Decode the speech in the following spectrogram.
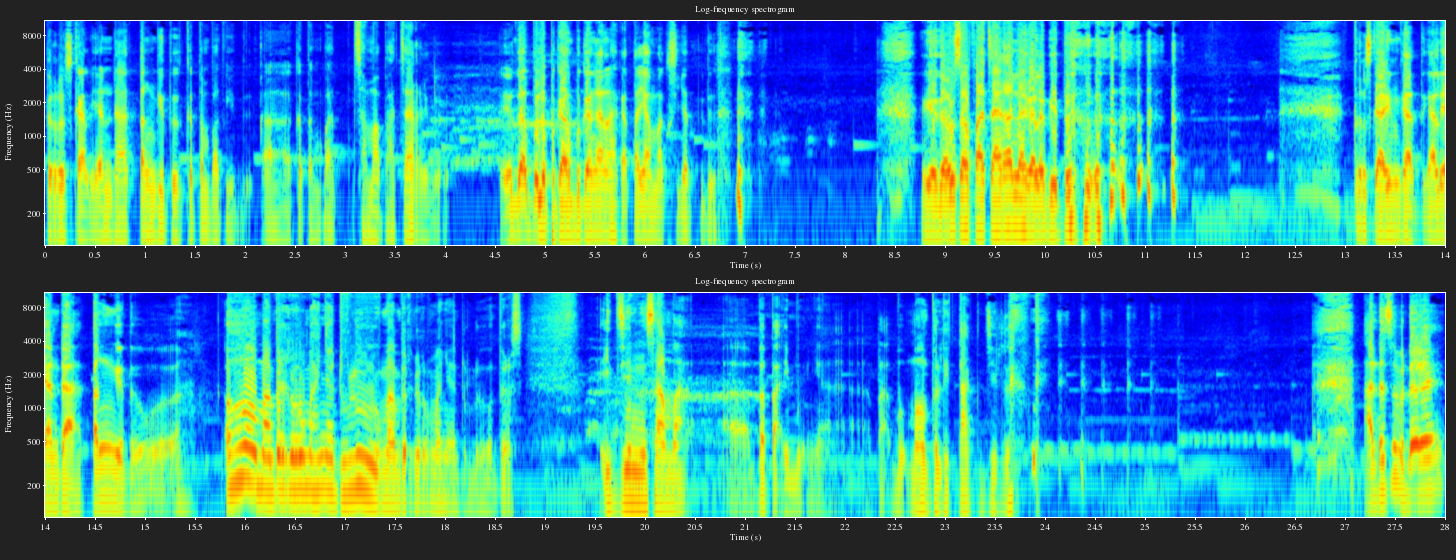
Terus kalian datang gitu ke tempat gitu uh, ke tempat sama pacar gitu. Ya nggak boleh pegang-pegangan lah kata yang maksiat gitu. Ya nggak usah pacaran lah kalau gitu. Terus kalian kalian datang gitu oh mampir ke rumahnya dulu mampir ke rumahnya dulu. Terus izin sama uh, bapak ibunya pak bu mau beli takjil. Ada sebenarnya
